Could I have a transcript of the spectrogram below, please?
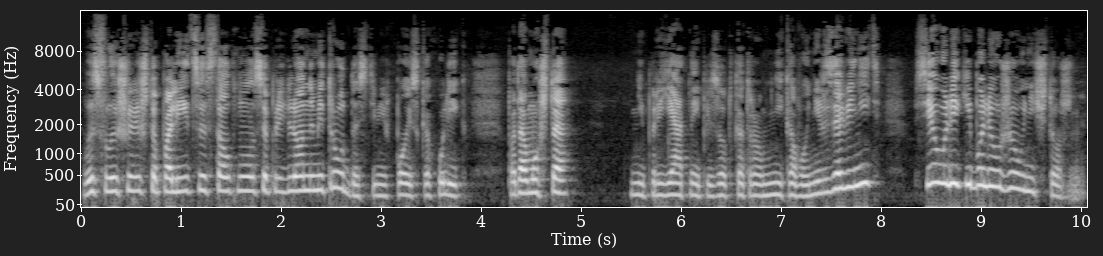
Вы слышали, что полиция столкнулась с определенными трудностями в поисках улик, потому что неприятный эпизод, в котором никого нельзя винить, все улики были уже уничтожены.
